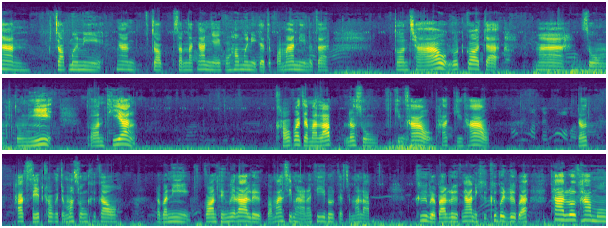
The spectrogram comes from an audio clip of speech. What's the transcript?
งานจอบมือนีงานจอบสำนักงานใหญ่ของเฮามือนีก็จะประมาณนี้แล้วจ้ะตอนเช้ารถก็จะมาส่งตรงนี้ ตอนเที่ยง เขาก็จะมารับแล้วส่งกินข้าว พักกินข้าว แล้วพักเสร็จเขาก็จะมาส่งคือเก่าแล้วบันนี้ก่อนถึงเวลาเลิกประมาณสิบหานาทีรถก็จะมารับ คือแบบว่าเลิกงานนี่คือคือไปเลิกว่าถ้าเลิกห้าโมง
